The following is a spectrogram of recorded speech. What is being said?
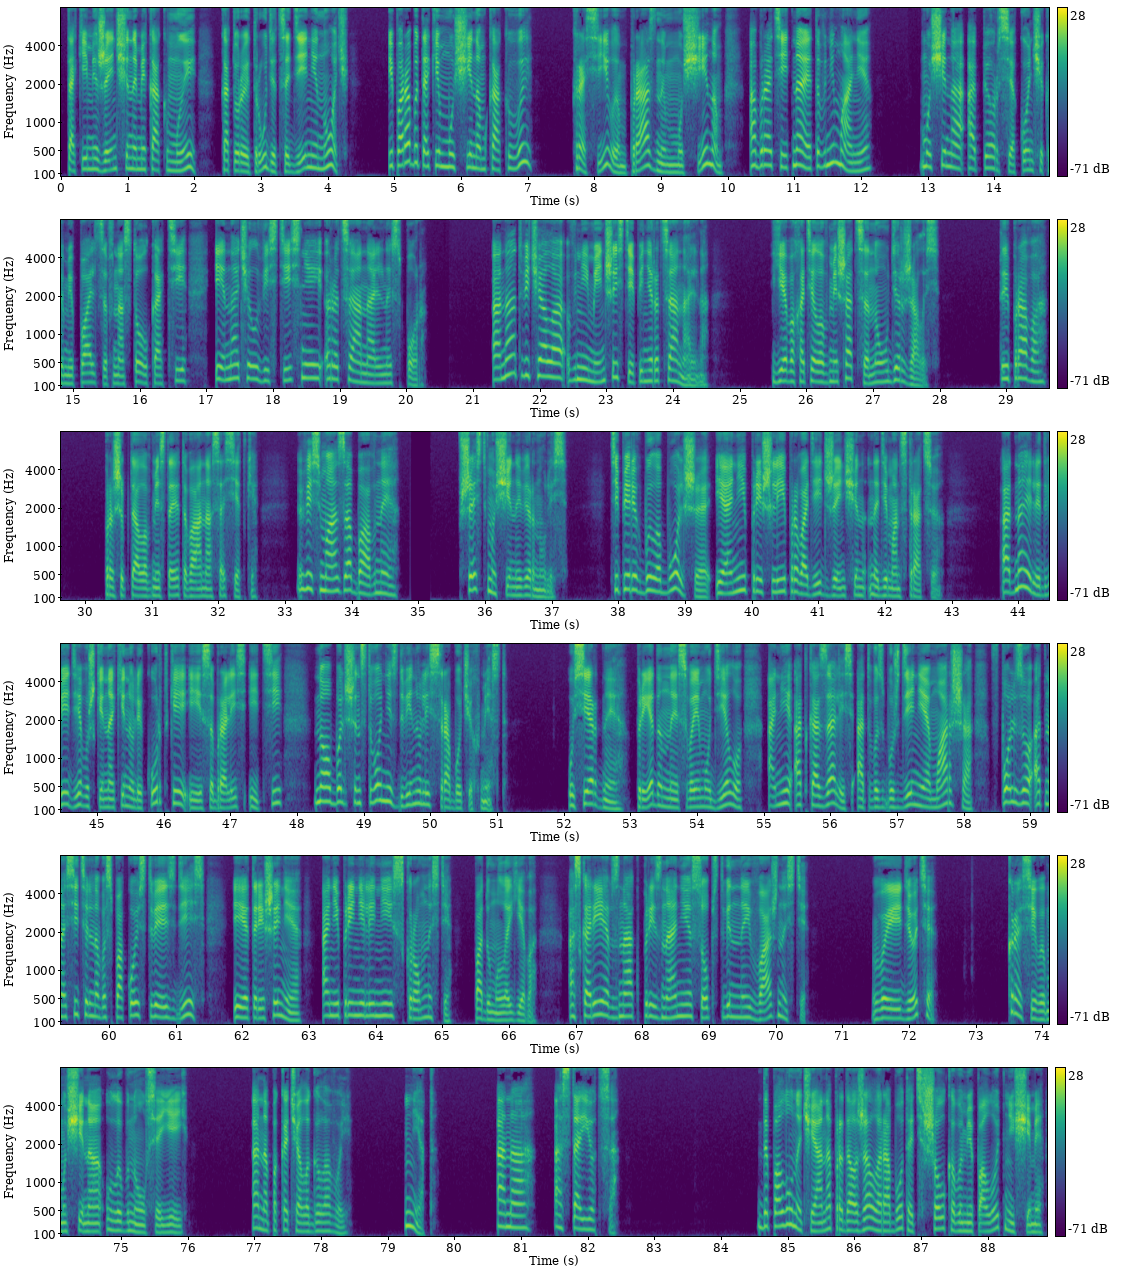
такими женщинами, как мы, которые трудятся день и ночь, и пора бы таким мужчинам, как вы, красивым, праздным мужчинам, обратить на это внимание. Мужчина оперся кончиками пальцев на стол Кати и начал вести с ней рациональный спор. Она отвечала в не меньшей степени рационально. Ева хотела вмешаться, но удержалась. «Ты права», — прошептала вместо этого она соседке. «Весьма забавные». В шесть мужчины вернулись. Теперь их было больше, и они пришли проводить женщин на демонстрацию. Одна или две девушки накинули куртки и собрались идти, но большинство не сдвинулись с рабочих мест. Усердные, преданные своему делу, они отказались от возбуждения марша в пользу относительного спокойствия здесь, и это решение они приняли не из скромности —— подумала Ева, а скорее в знак признания собственной важности. «Вы идете? Красивый мужчина улыбнулся ей. Она покачала головой. «Нет. Она остается. До полуночи она продолжала работать с шелковыми полотнищами,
